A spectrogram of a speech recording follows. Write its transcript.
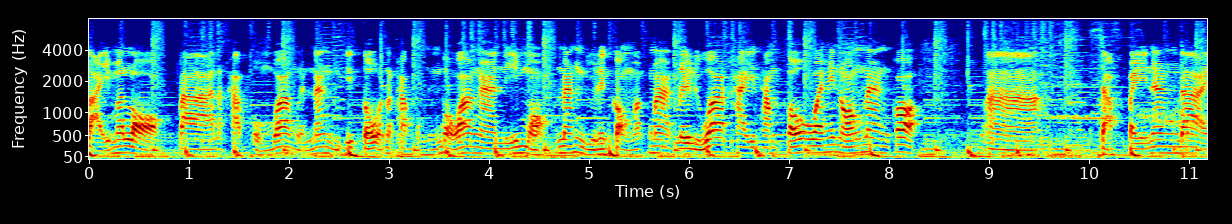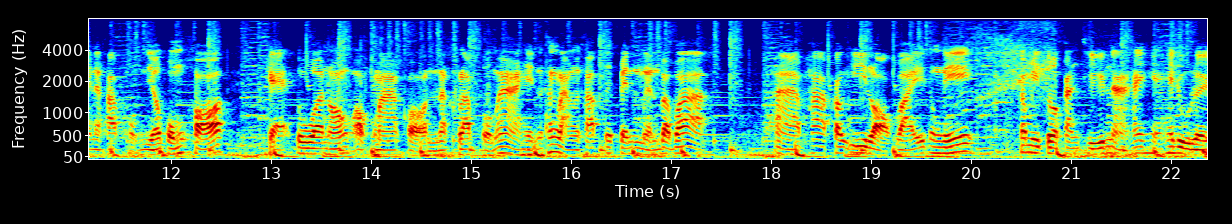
สๆมาหลอกตานะครับ ผมว่าเหมือนนั่งอยู่ที่โต๊ะนะครับ ผมถึงบอกว่างานนี้เหมาะนั่งอยู่ในกล่องมาก ๆ เลย หรือว่าใครทำโต๊ะไว้ให้น้องนั่งก็ จับไปนั่งได้นะครับ ผมเดี๋ยวผมขอแกะตัวน้องออกมาก่อนนะครับ ผมอ่าเห็นข้างหลังนะครับจะเป็นเหมือนแบบว่าอ่าภาพเก้าอี้หลอกไว้ตรงนี้ก็มีตัวกันชื้นนะให้ให้ดูเลย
